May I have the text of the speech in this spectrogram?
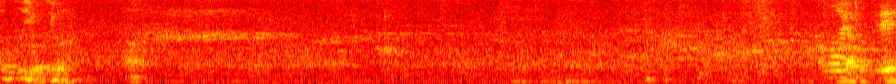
都自由就好。啊。哦哟，诶，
